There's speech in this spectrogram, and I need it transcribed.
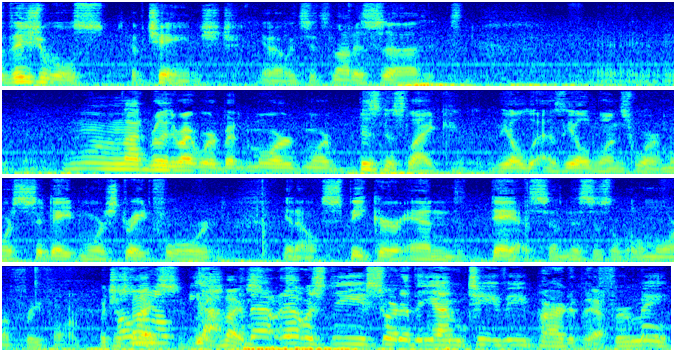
the visuals have changed. You know, it's it's not as uh, uh, not really the right word, but more more businesslike the old as the old ones were, more sedate, more straightforward. You know, speaker and dais, and this is a little more freeform, which is A nice. little- which yeah, is nice. that, that was the sort of the MTV part of it Yeah. for me.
